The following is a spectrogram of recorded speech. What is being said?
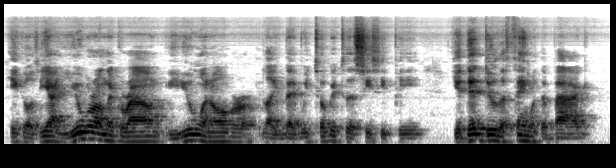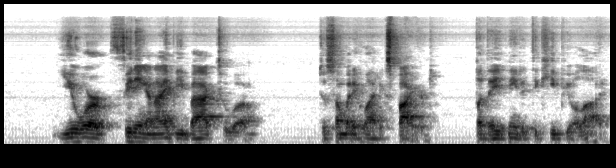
he goes, yeah, you were on the ground, you went over, like that. We took it to the CCP. You did do the thing with the bag. You were feeding an IV bag to a to somebody who had expired, but they needed to keep you alive.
